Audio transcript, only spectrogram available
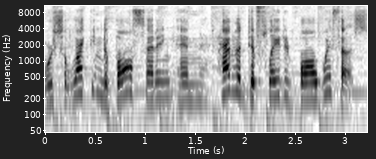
we're selecting the ball setting and have a deflated ball with us.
